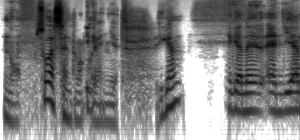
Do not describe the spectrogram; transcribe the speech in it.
No, szóval szerintem akkor ennyit. Igen? Igen, egy ilyen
